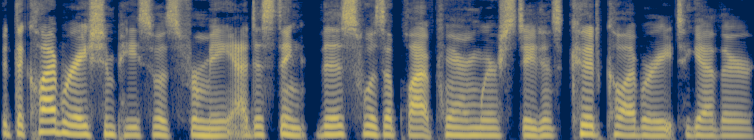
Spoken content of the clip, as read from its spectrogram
but the collaboration piece was for me. I just think this was a platform where students could collaborate together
